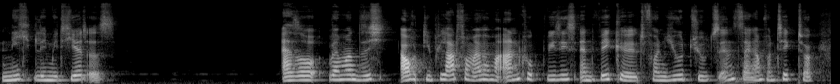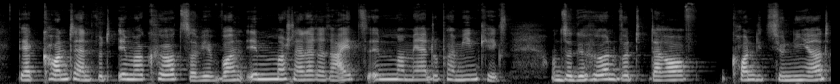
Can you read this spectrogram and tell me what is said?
nicht limitiert ist. Also, wenn man sich auch die Plattform einfach mal anguckt, wie sie es entwickelt, von YouTube zu Instagram, von TikTok, der Content wird immer kürzer. Wir wollen immer schnellere Reize, immer mehr Dopaminkicks. Unser Gehirn wird darauf konditioniert,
